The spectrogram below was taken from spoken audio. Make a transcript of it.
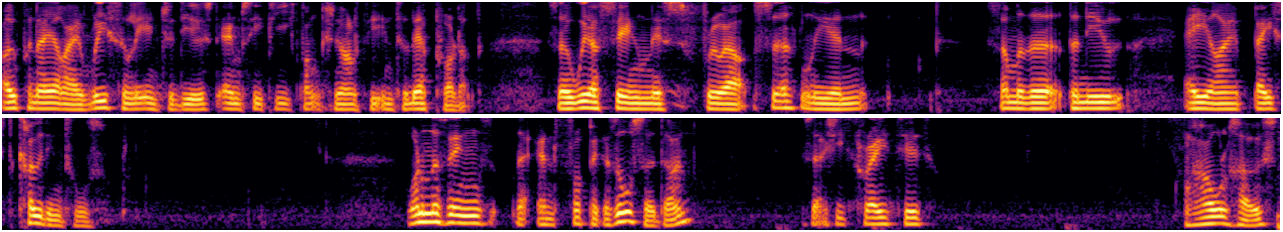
OpenAI recently introduced MCP functionality into their product. So we are seeing this throughout, certainly in some of the, the new AI based coding tools. One of the things that Anthropic has also done is actually created a whole host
